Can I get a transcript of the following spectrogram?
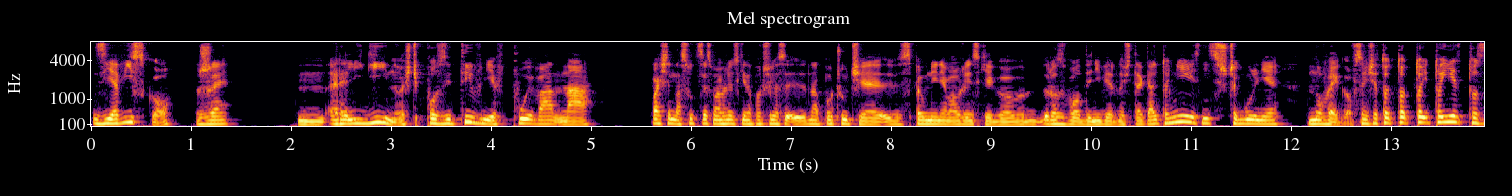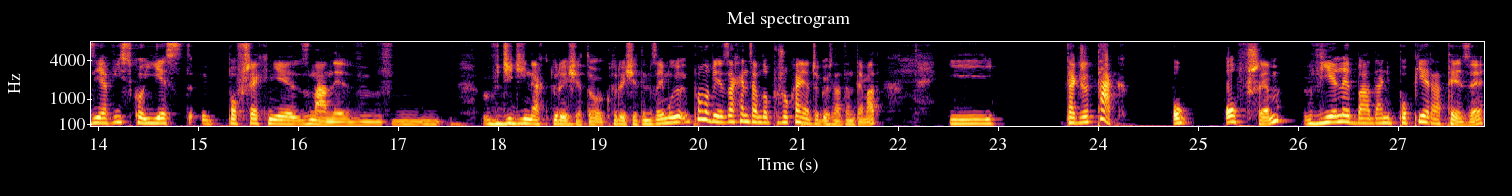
zjawisko, że mm, religijność pozytywnie wpływa na właśnie na sukces małżeński, na poczucie, na poczucie spełnienia małżeńskiego, rozwody, niewierność i tak dalej, to nie jest nic szczególnie nowego. W sensie to, to, to, to, jest, to zjawisko jest powszechnie znane w, w, dziedzinach, które się, to, które się tym zajmują. I ponownie zachęcam do poszukania czegoś na ten temat. I także tak, o, Owszem, wiele badań popiera tezę,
